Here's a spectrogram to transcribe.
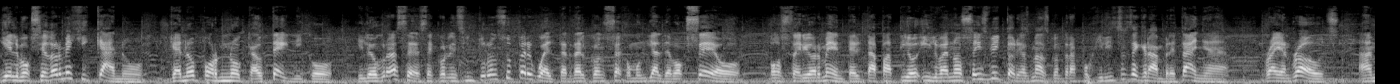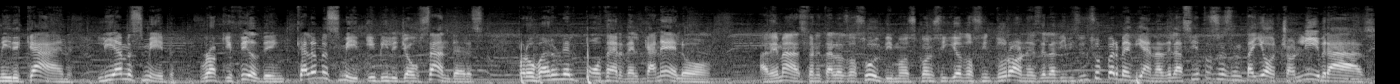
y el boxeador mexicano ganó por nocaut técnico y logró hacerse con el cinturón super welter del Consejo Mundial de Boxeo. Posteriormente, el tapatío hilvanó seis victorias más contra pugilistas de Gran Bretaña. Ryan Rhodes, Amir Khan, Liam Smith, Rocky Fielding, Callum Smith y Billy Joe Sanders probaron el poder del Canelo. Además, frente a los dos últimos, consiguió dos cinturones de la división supermediana de las 168 libras.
